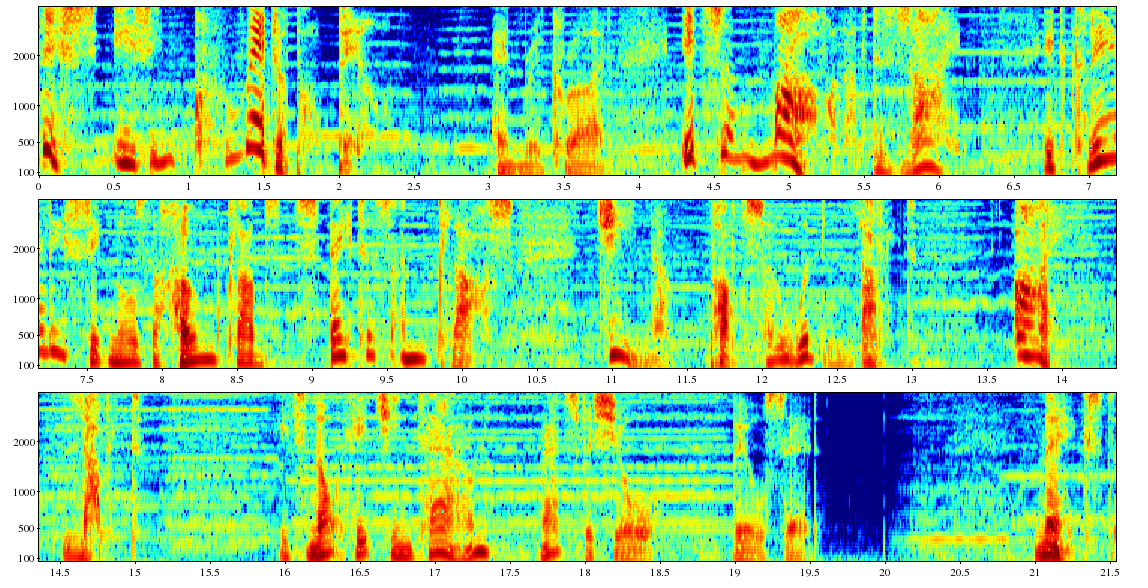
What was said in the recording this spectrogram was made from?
This is incredible, Bill, Henry cried. It's a marvel of design. It clearly signals the home club's status and class. Gino Pozzo would love it. I love it. It's not Hitchin Town, that's for sure, Bill said. Next,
